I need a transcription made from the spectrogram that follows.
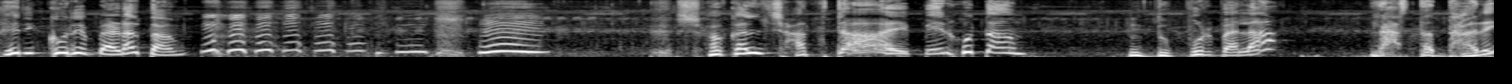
ফেরি করে বেড়াতাম। সকাল সাতটায় বের হতাম। দুপুরবেলা রাস্তার ধারে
